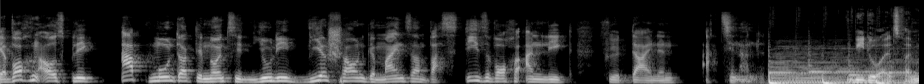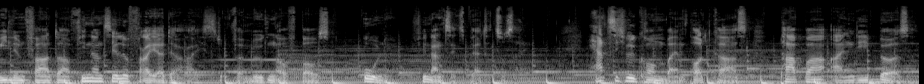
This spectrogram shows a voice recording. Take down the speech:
Der Wochenausblick ab Montag, dem 19. Juni. Wir schauen gemeinsam, was diese Woche anliegt für deinen Aktienhandel. Wie du als Familienvater finanzielle Freiheit erreichst und Vermögen aufbaust, ohne Finanzexperte zu sein. Herzlich willkommen beim Podcast Papa an die Börse.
